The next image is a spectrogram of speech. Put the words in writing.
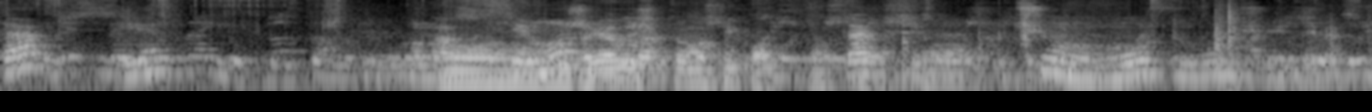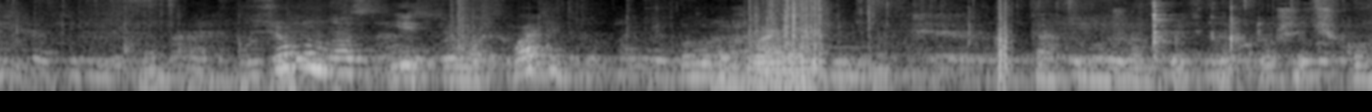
так все. Что У нас семь ножек было. Завязочек у нас не хватит. У нас Так, все. всего- Почему? Может, вон еще и. Все у нас есть, у нас хватит. Было бы желание. Так, ложим опять картошечку.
